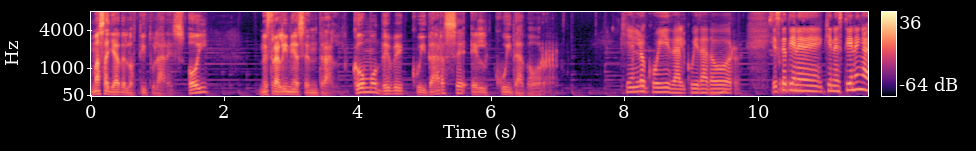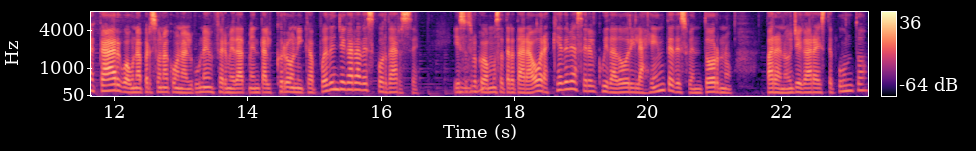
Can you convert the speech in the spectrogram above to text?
más allá de los titulares. Hoy, nuestra línea central, ¿cómo debe cuidarse el cuidador? ¿Quién lo cuida, el cuidador? Y es que tiene, quienes tienen a cargo a una persona con alguna enfermedad mental crónica pueden llegar a desbordarse. Y eso es lo que vamos a tratar ahora. ¿Qué debe hacer el cuidador y la gente de su entorno para no llegar a este punto?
